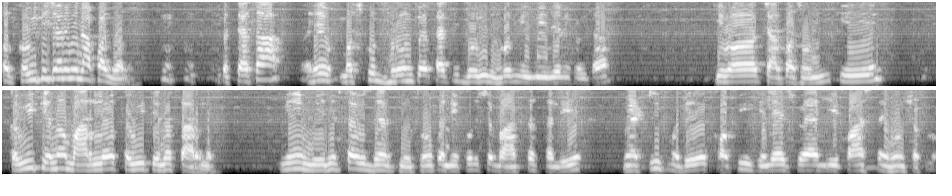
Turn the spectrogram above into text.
पण कवितेच्याने मी नापास झालो. तर त्याचा हे मजकूर धरून किंवा त्याची दोरी धरून मी लिहिलेली कविता किंवा चार पाच ओळी की कवितेनं मारलं कवितेनं तारलं. मी मेरीचा विद्यार्थी होतो पण एकोणीसशे बहात्तर साली मॅट्रिकमध्ये कॉपी केल्याशिवाय मी पास नाही होऊ शकलो.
